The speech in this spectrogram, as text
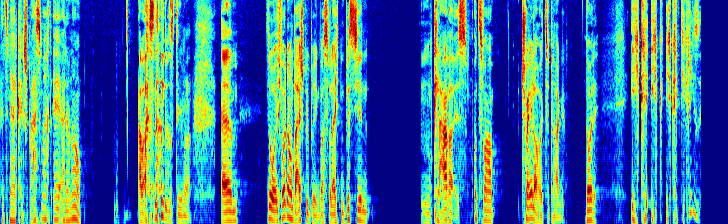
wenn es mir halt keinen Spaß macht, ey, I don't know. Aber das ist ein anderes Thema. Ähm, so, ich wollte noch ein Beispiel bringen, was vielleicht ein bisschen mh, klarer ist. Und zwar Trailer heutzutage. Leute, ich krieg, ich, ich krieg die Krise.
